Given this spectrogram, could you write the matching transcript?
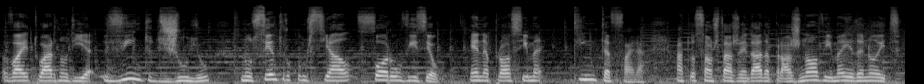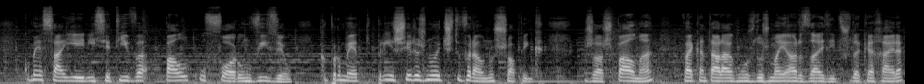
vai atuar no dia 20 de julho no Centro Comercial Fórum Viseu. É na próxima quinta-feira. A atuação está agendada para as nove e meia da noite. Começa aí a iniciativa Palco Fórum Viseu, que promete preencher as noites de verão no shopping. Jorge Palma vai cantar alguns dos maiores êxitos da carreira,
